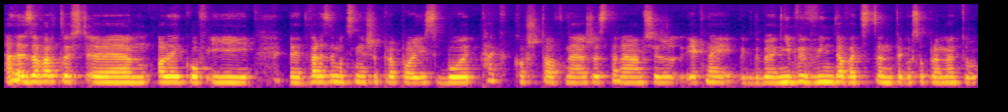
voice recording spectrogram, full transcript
ale zawartość olejków i y, dwa razy mocniejszy propolis były tak kosztowne, że starałam się jak naj, gdyby nie wywindować cen tego suplementu,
